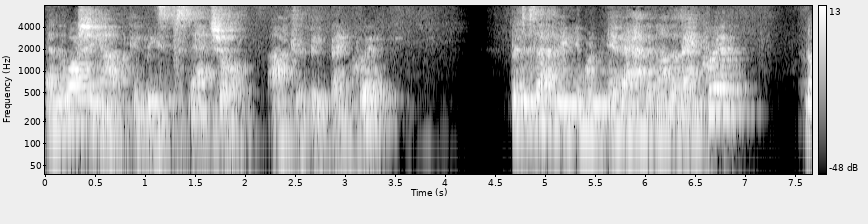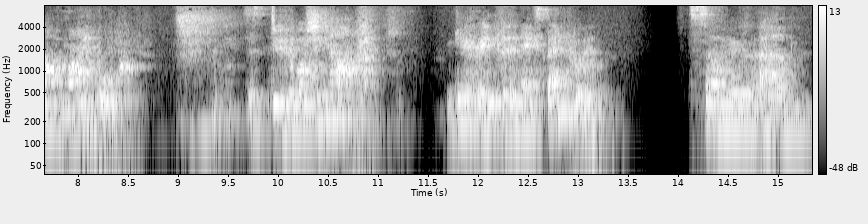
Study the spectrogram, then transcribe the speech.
and the washing up can be substantial after a big banquet. But does that mean you wouldn't ever have another banquet? Not in my book. Just do the washing up. Get ready for the next banquet. So, um,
